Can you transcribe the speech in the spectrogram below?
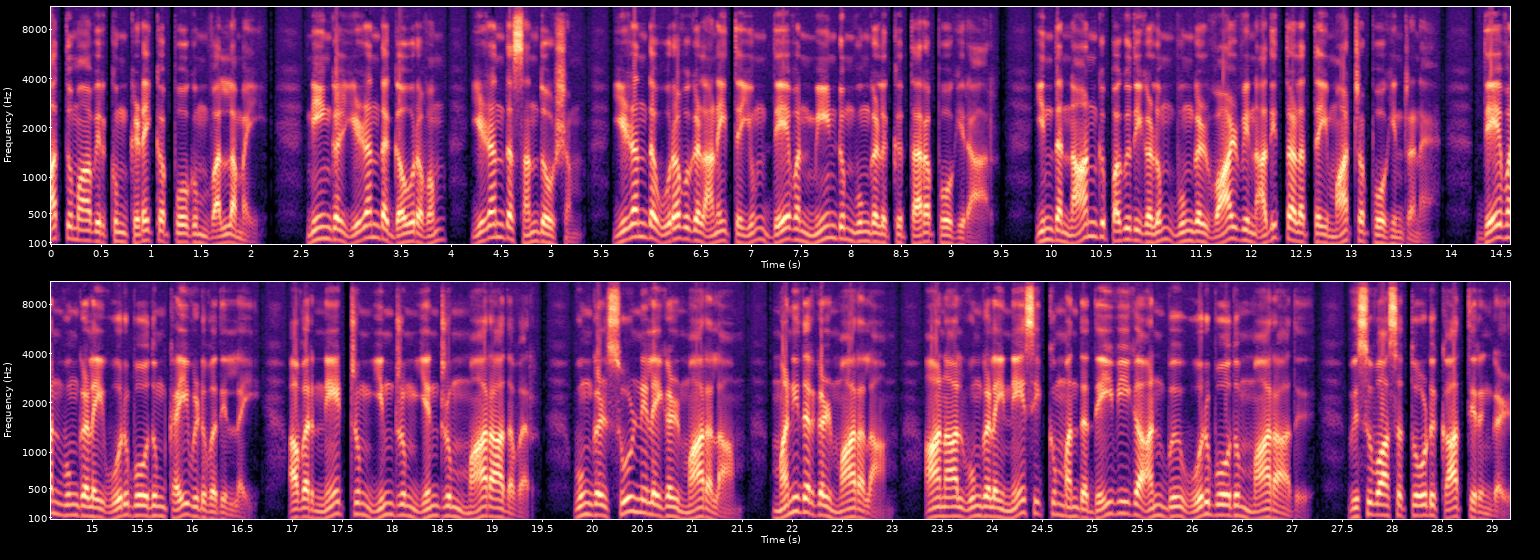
ஆத்துமாவிற்கும் கிடைக்கப் போகும் வல்லமை. நீங்கள் இழந்த கௌரவம் இழந்த சந்தோஷம் இழந்த உறவுகள் அனைத்தையும் தேவன் மீண்டும் உங்களுக்கு தரப்போகிறார் இந்த நான்கு பகுதிகளும் உங்கள் வாழ்வின் அதித்தளத்தை மாற்றப் போகின்றன. தேவன் உங்களை ஒருபோதும் கைவிடுவதில்லை. அவர் நேற்றும் இன்றும் என்றும் மாறாதவர். உங்கள் சூழ்நிலைகள் மாறலாம் மனிதர்கள் மாறலாம். ஆனால் உங்களை நேசிக்கும் அந்த தெய்வீக அன்பு ஒருபோதும் மாறாது. விசுவாசத்தோடு காத்திருங்கள்.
